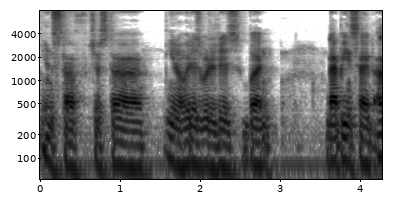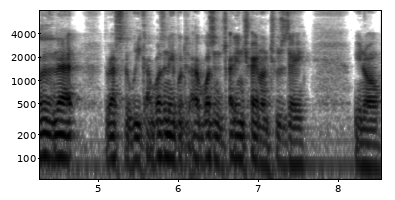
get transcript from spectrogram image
and stuff. Just uh, you know, it is what it is. But that being said, other than that, the rest of the week I wasn't able to. I wasn't. I didn't train on Tuesday. You know,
